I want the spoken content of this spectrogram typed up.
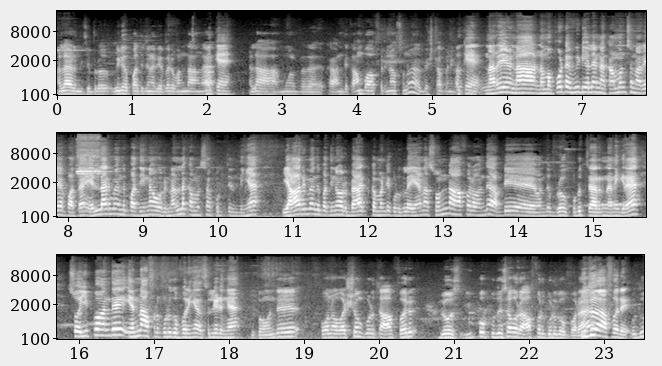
நல்லா இருந்துச்சு ப்ரோ வீடியோ பார்த்துட்டு நிறைய பேர் வந்தாங்க. ஓகே நல்லா உங்களுக்கு அந்த காம்போ ஆஃபர் என்ன சொன்னோம் அதை பெஸ்ட்டாக பண்ணி ஓகே நிறைய நான் நம்ம போட்ட வீடியோவில் நான் கமெண்ட்ஸும் நிறைய பார்த்தேன். எல்லாருமே வந்து பார்த்தீங்கன்னா ஒரு நல்ல கமெண்ட்ஸ் தான் கொடுத்துருந்தீங்க. யாருமே வந்து பார்த்தீங்கன்னா ஒரு பேட் கமெண்ட்டே கொடுக்கல. ஏன்னா சொன்ன ஆஃபரை வந்து அப்படியே வந்து ப்ரோ கொடுத்துட்டாருன்னு நினைக்கிறேன். ஸோ இப்போ வந்து என்ன ஆஃபர் கொடுக்க போறீங்க? அதை சொல்லிடுங்க. இப்போ வந்து போன வருஷம் கொடுத்த ஆஃபர் க்ளோஸ் இப்போ புதுசா ஒரு ஆஃபர் கொடுக்க போறேன். புது ஆஃபர் புது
